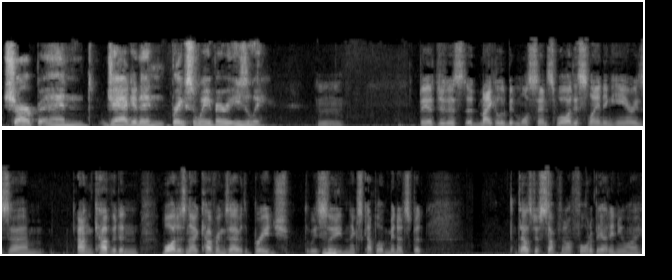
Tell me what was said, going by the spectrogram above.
sharp and jagged and breaks away very easily. Hmm. It just it'd make a little bit more sense why this landing here is um, uncovered and why there's no coverings over the bridge that we see mm-hmm. in the next couple of minutes. But that was just something I thought about anyway.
